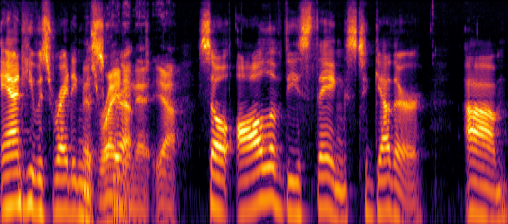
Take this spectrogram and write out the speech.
and he was writing the is script. writing it. Yeah. So all of these things together, um,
